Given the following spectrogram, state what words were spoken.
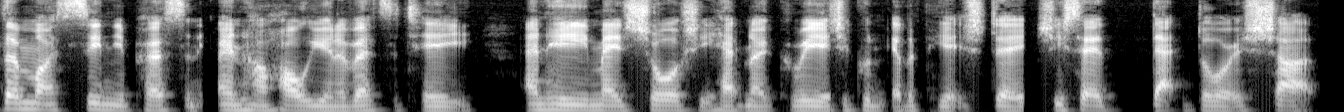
the most senior person in her whole university and he made sure she had no career. She couldn't get a PhD. She said that door is shut.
